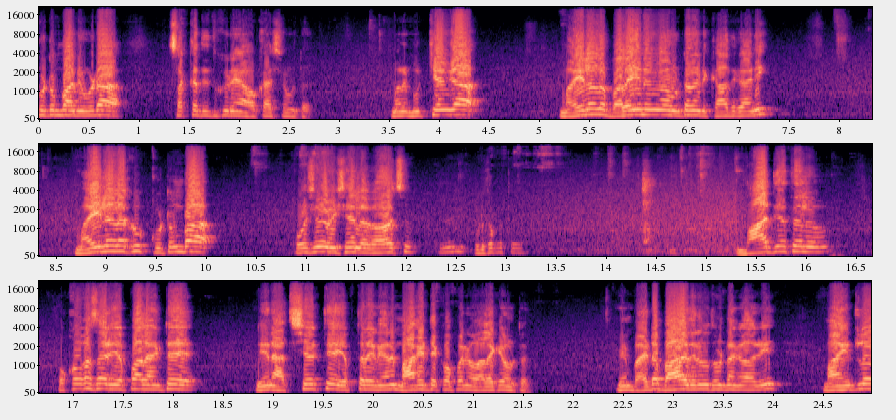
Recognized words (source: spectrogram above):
కుటుంబాన్ని కూడా చక్కదిద్దుకునే అవకాశం ఉంటుంది. మరి ముఖ్యంగా మహిళలు బలహీనంగా ఉంటుందని కాదు కానీ మహిళలకు కుటుంబ పోషణ విషయంలో కావచ్చు ఉడకపోతుంది బాధ్యతలు ఒక్కొక్కసారి చెప్పాలంటే నేను అతిశక్తి చెప్తలేను కానీ మాకంటే ఎక్కువ పని వాళ్ళకే ఉంటుంది. మేము బయట బాగా తిరుగుతుంటాం కానీ మా ఇంట్లో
